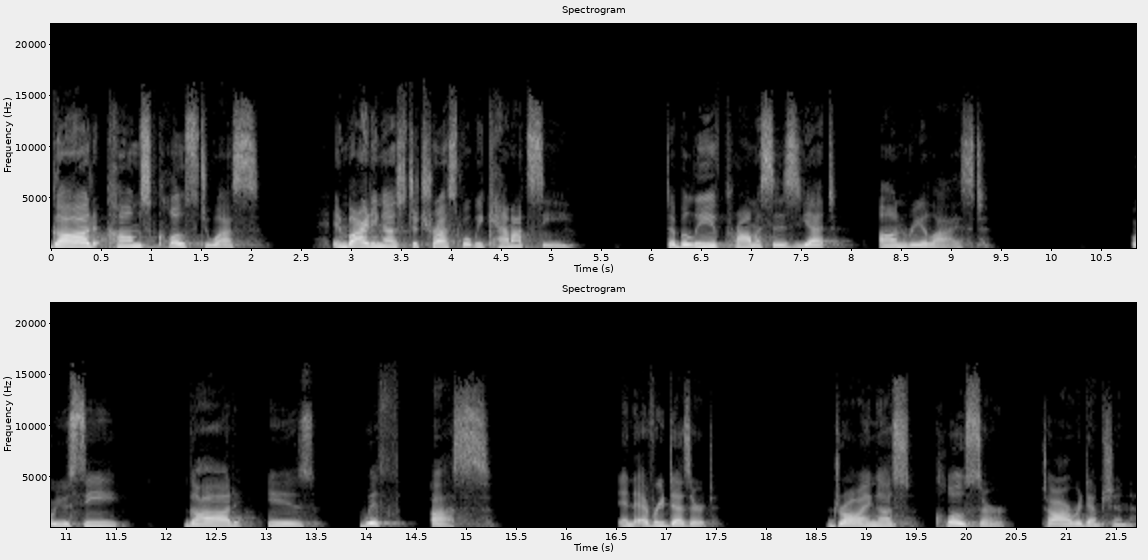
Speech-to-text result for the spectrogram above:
God comes close to us, inviting us to trust what we cannot see, to believe promises yet unrealized. For you see, God is with us in every desert, drawing us closer to our redemption.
